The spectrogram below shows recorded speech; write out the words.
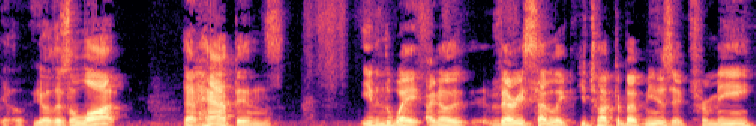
You know, you know, there's a lot that happens. Even the way I know, very subtly. You talked about music. For me,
